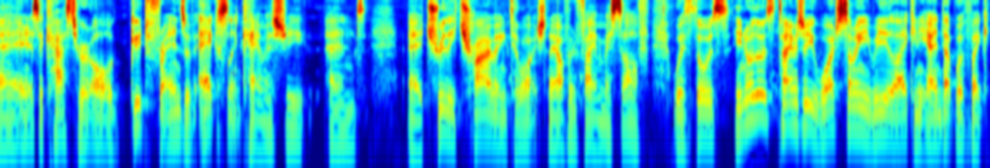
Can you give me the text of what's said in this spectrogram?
Uh, and it's a cast who are all good friends with excellent chemistry and uh, truly charming to watch. And I often find myself with those, you know, those times where you watch something you really like and you end up with like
